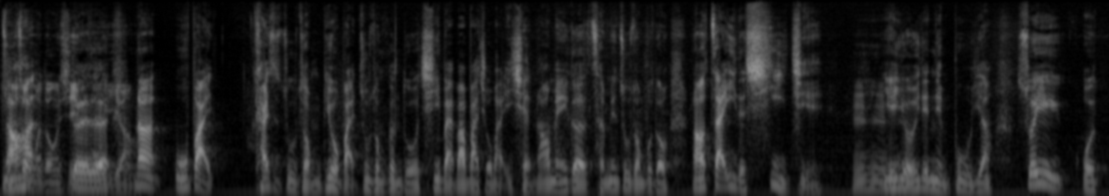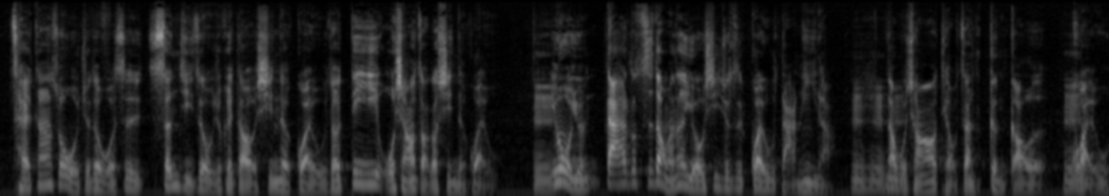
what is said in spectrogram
然后的东西对对对，那五百开始注重，六百注重更多，七百、八百、九百、一千，然后每一个层面注重不多，然后在意的细节。嗯，也有一点点不一样，所以我才刚刚说，我觉得我是升级之后，我就可以到新的怪物。到第一，我想要找到新的怪物，嗯，因为我原大家都知道嘛，那个游戏就是怪物打腻啦，嗯哼，那我想要挑战更高的怪物。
